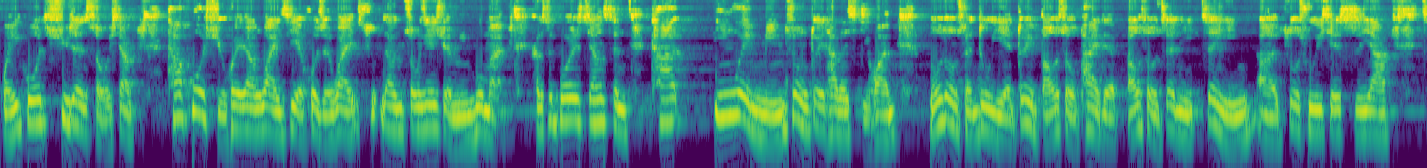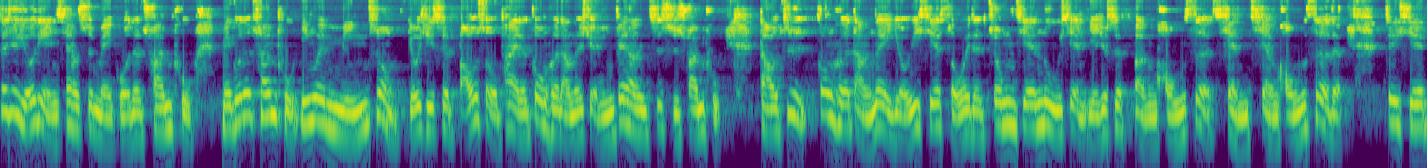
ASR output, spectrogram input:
回国去任首相，他或许会让外界或者外让中间选民不满。可是 Boris Johnson 他因为民众对他的喜欢，某种程度也对保守派的保守阵阵营呃做出一些施压，这就有点像是美国的川普。美国的川普因为民众，尤其是保守派的共和党的选民非常支持川普，导致共和党内有一些所谓的中间路线，也就是粉红色、浅浅红色的这些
